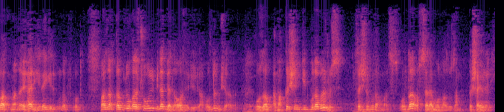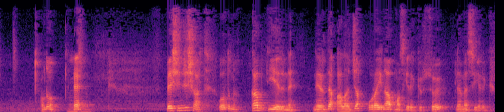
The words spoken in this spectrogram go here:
Batman e, her yere gidip bulabilir. O da- Bazen karpuz o kadar çok oluyor millet bedava veriyor. Ya. Oldu mu inşallah? Evet. O zaman ama kışın git bulabilir misin? Kışın bulamaz. O da o selam olmaz o zaman. Kışa yönelik. Oldu mu? Evet. Beşinci şart. Oldu mu? Kabd yerini nerede alacak orayı ne yapması gerekiyor? Söylemesi gerekiyor.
